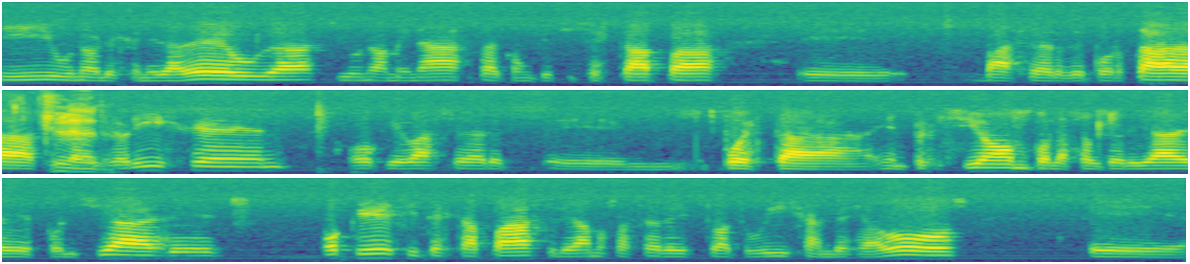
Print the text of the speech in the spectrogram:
si uno le genera deudas, si uno amenaza con que si se escapa eh, va a ser deportada a su de origen o que va a ser eh, puesta en prisión por las autoridades policiales o que si te escapas le vamos a hacer esto a tu hija en vez de a vos. Eh,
